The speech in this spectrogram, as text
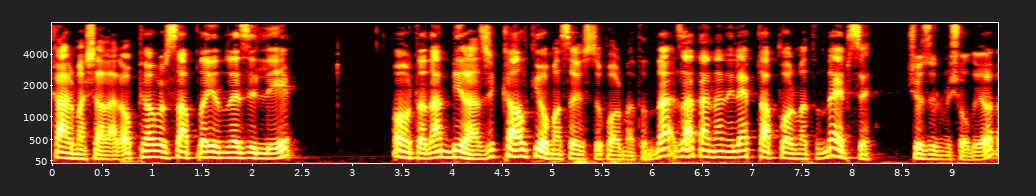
karmaşalar. O power supply'ın rezilliği ortadan birazcık kalkıyor masaüstü formatında. Zaten hani laptop formatında hepsi çözülmüş oluyor.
